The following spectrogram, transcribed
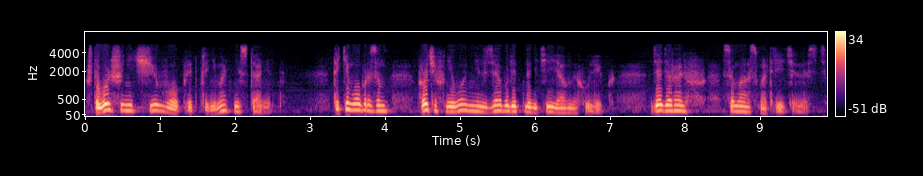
что больше ничего предпринимать не станет. Таким образом, против него нельзя будет найти явных улик. Дядя Ральф — сама осмотрительность.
